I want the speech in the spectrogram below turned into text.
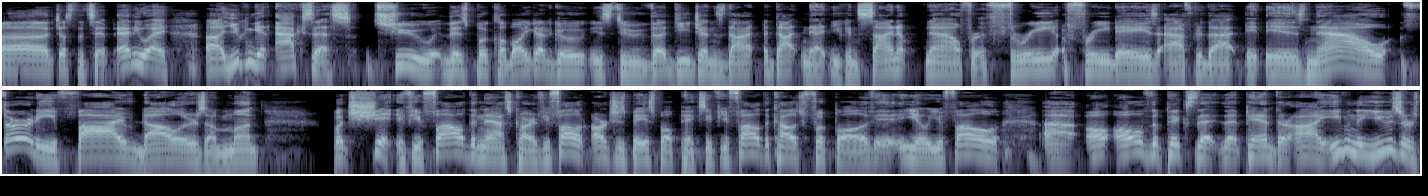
Uh, just the tip. Anyway, uh, you can get access to this book club. All you got to go is to thedegens.net. You can sign up now for three free days. After that, it is now $35 a month. But shit, if you follow the NASCAR, if you followed Archer's baseball picks, if you follow the college football, if you know you follow uh, all, all of the picks that that Panther Eye, even the users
